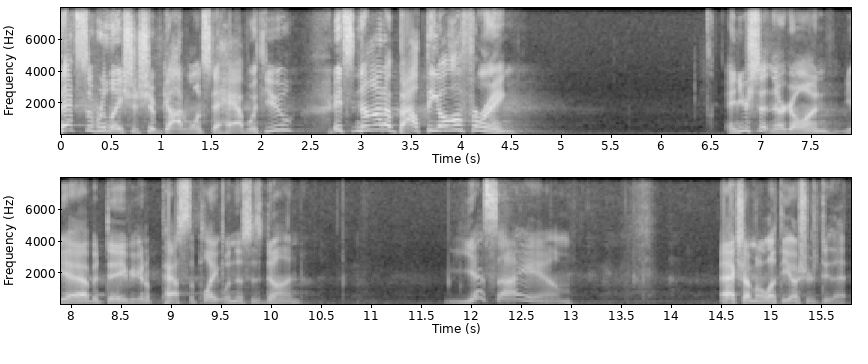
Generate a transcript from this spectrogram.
That's the relationship God wants to have with you. It's not about the offering. And you're sitting there going, Yeah, but Dave, you're going to pass the plate when this is done. Yes, I am. Actually, I'm going to let the ushers do that.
